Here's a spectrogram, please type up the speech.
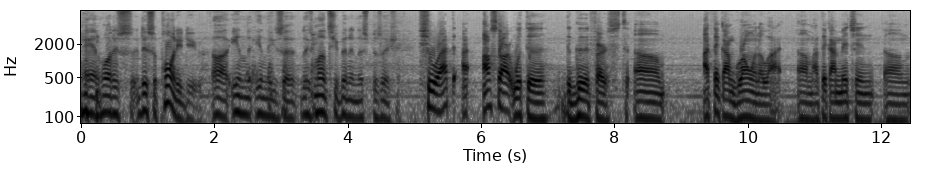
and what has disappointed you uh, in the, in these uh, these months you've been in this position? Sure, I will start with the the good first. Um, I think I'm growing a lot. Um, I think I mentioned um,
